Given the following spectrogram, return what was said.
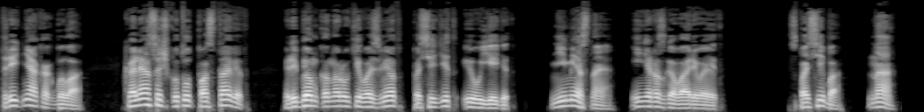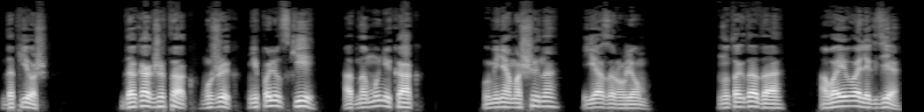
Три дня как была. Колясочку тут поставит, ребенка на руки возьмет, посидит и уедет. Не местная и не разговаривает. Спасибо. На, допьешь. Да как же так, мужик, не по-людски, одному никак. У меня машина, я за рулем. Ну тогда да. А воевали где?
